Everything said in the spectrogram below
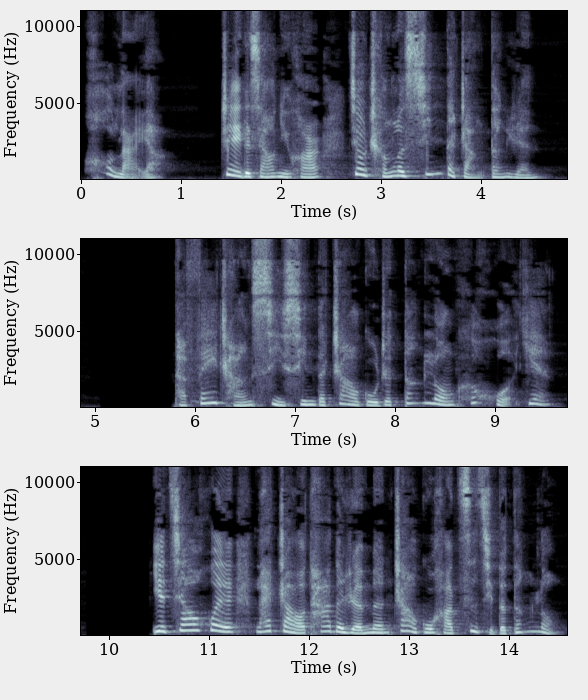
后来呀，这个小女孩就成了新的掌灯人。她非常细心的照顾着灯笼和火焰，也教会来找他的人们照顾好自己的灯笼，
